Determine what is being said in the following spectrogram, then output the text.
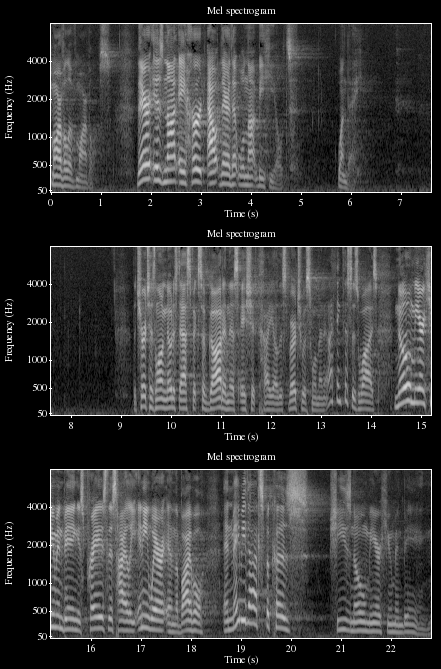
Marvel of marvels. There is not a hurt out there that will not be healed one day. The church has long noticed aspects of God in this Eshet Chayil, this virtuous woman, and I think this is wise. No mere human being is praised this highly anywhere in the Bible, and maybe that's because she's no mere human being.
